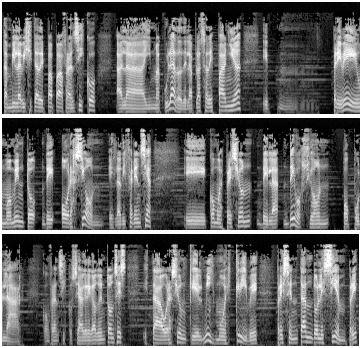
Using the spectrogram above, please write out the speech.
También la visita de Papa Francisco a la Inmaculada de la Plaza de España eh, prevé un momento de oración, es la diferencia, como expresión de la devoción popular. Con Francisco se ha agregado entonces esta oración que él mismo escribe, presentándole siempre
